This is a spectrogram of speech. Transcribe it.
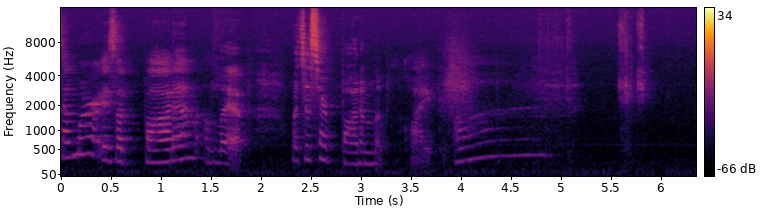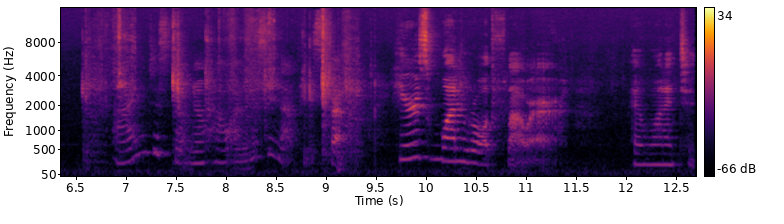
Somewhere is a bottom lip. What does our bottom lip look like? Um, I just don't know how I'm missing that piece, but here's one rolled flower. I wanted to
